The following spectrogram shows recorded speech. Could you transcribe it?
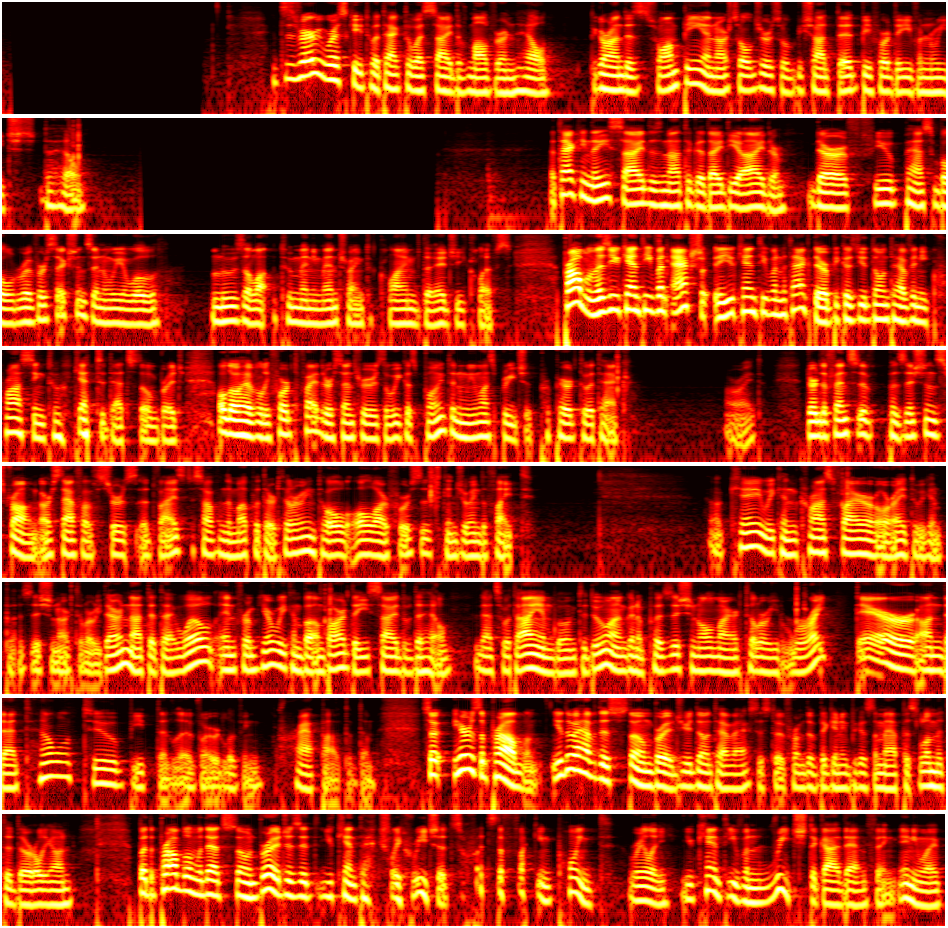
It is very risky to attack the west side of Malvern Hill. The ground is swampy and our soldiers will be shot dead before they even reach the hill. Attacking the east side is not a good idea either. There are a few passable river sections and we will lose a lot too many men trying to climb the edgy cliffs. Problem is you can't even actually you can't even attack there because you don't have any crossing to get to that stone bridge. Although heavily fortified, their center is the weakest point and we must breach it, prepared to attack. Alright. Their defensive position strong. Our staff officers advised to soften them up with artillery until all our forces can join the fight. Okay, we can crossfire, alright, we can position artillery there, not that I will, and from here we can bombard the east side of the hill. That's what I am going to do, I'm going to position all my artillery right there on that hill to beat the liver living crap out of them. So here's the problem, you do have this stone bridge, you don't have access to it from the beginning because the map is limited early on. But the problem with that stone bridge is that you can't actually reach it. So what's the fucking point, really? You can't even reach the goddamn thing. Anyway.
